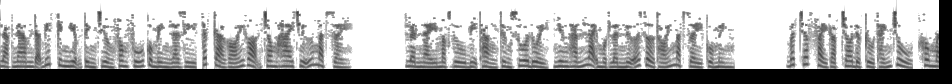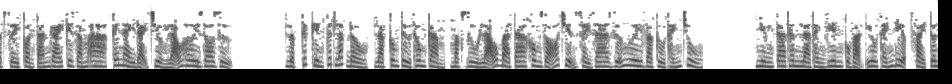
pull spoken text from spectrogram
Lạc Nam đã biết kinh nghiệm tình trường phong phú của mình là gì, tất cả gói gọn trong hai chữ mặt dày. Lần này mặc dù bị thẳng thường xua đuổi, nhưng hắn lại một lần nữa giờ thói mặt dày của mình. Bất chấp phải gặp cho được cửu thánh chủ, không mặt dày còn tán gái cái giám A, cái này đại trưởng lão hơi do dự. Lập tức kiên quyết lắc đầu, là công tử thông cảm, mặc dù lão bà ta không rõ chuyện xảy ra giữa ngươi và cửu thánh chủ. Nhưng ta thân là thành viên của vạn yêu thánh địa, phải tuân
